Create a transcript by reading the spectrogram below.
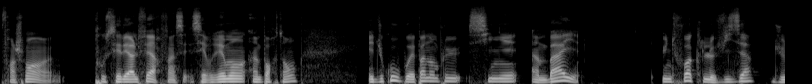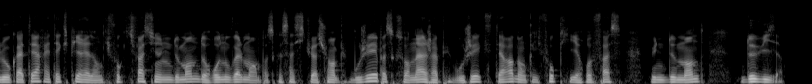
franchement, euh, poussez-les à le faire. Enfin, c'est vraiment important. Et du coup, vous pouvez pas non plus signer un bail une fois que le visa du locataire est expiré. Donc il faut qu'il fasse une demande de renouvellement parce que sa situation a pu bouger, parce que son âge a pu bouger, etc. Donc il faut qu'il refasse une demande de visa.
